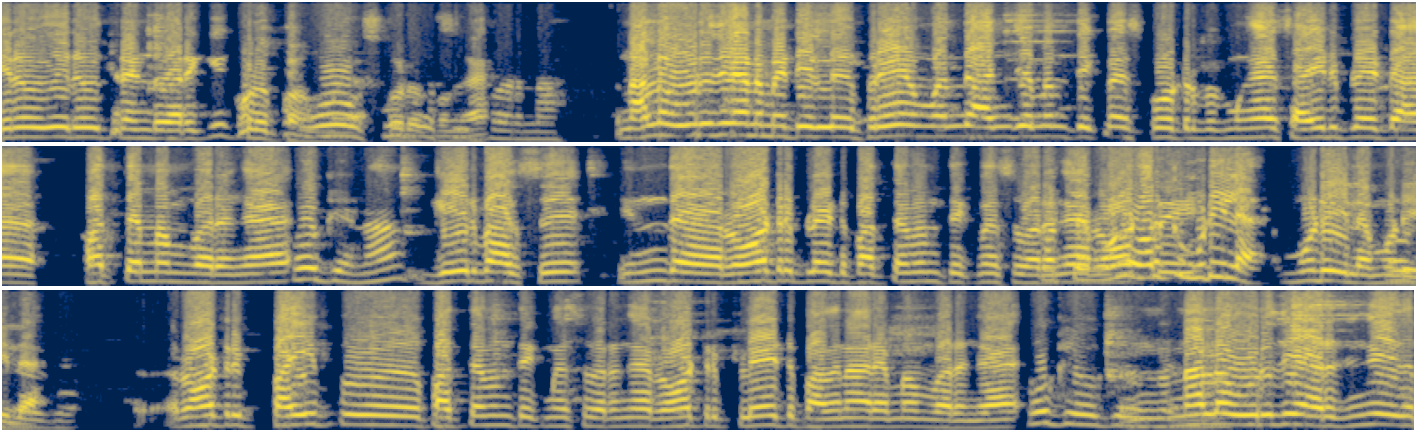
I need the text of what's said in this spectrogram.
இருபதே இருபத்தி ரெண்டு வரைக்கும் ஓ கொடுப்போங்க. நல்ல உறுதியான மெட்டீரியல் பிரேம் வந்து அஞ்சு எம்எம் திக்னஸ் போட்டிருப்போங்க. சைடு பிளேட் பத்து எம்எம் வருங்க. ஓகேண்ணா. கியர் பாக்ஸ் இந்த ரோட்டரி பிளேட் பத்து எம்எம் திக்னஸ் வருங்க. முடியல. முடியல முடியல. ரோட்டரி பைப்பு பத்து எம்எம் திக்னஸ் வருங்க. ரோட்டரி பிளேட் பதினாறு எம்எம் வருங்க. ஓகே ஓகே நல்ல உறுதியா இருக்குங்க. இது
